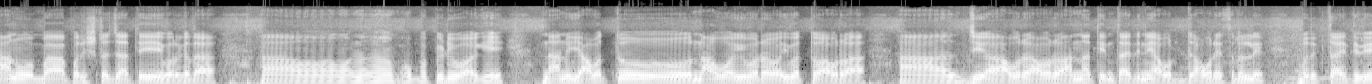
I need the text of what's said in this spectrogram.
ನಾನು ಒಬ್ಬ ಪರಿಶಿಷ್ಟ ಜಾತಿ ವರ್ಗದ ಒಬ್ಬ ಪಿ ಡಿ ಒ ಆಗಿ ನಾನು ಯಾವತ್ತೂ ನಾವು ಇವರ ಇವತ್ತು ಅವರ ಜೀ ಅವರ ಅವರ ಅನ್ನ ತಿಂತಾ ಇದ್ದೀನಿ ಅವ್ರದ್ದು ಅವ್ರ ಹೆಸರಲ್ಲಿ ಬದುಕ್ತಾ ಇದ್ದೀವಿ.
